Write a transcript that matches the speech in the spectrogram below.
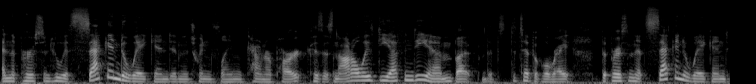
and the person who is second awakened in the twin flame counterpart, because it's not always DF and DM, but that's the typical, right? The person that's second awakened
